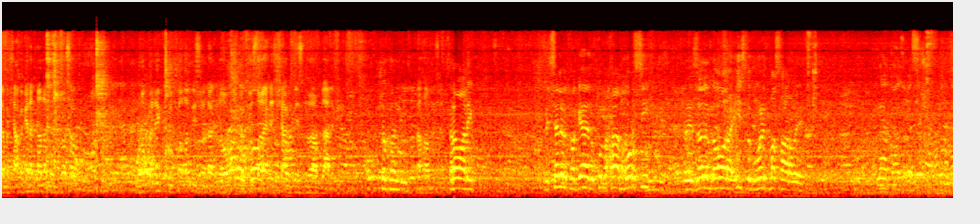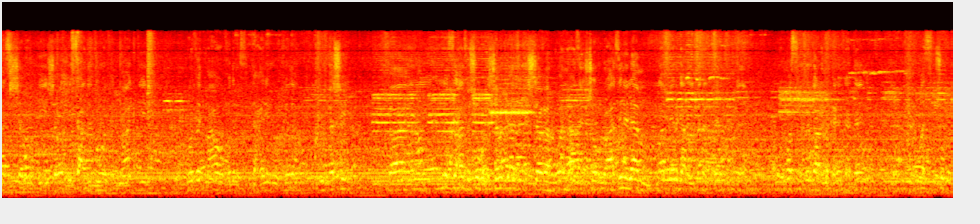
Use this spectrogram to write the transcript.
زي ما الشعب كده خدم وانتصر. وربنا يكرم إن شاء الله بإذن الله كده ويكون صالح للشعب بإذن الله رب العالمين. شكرا ليك. السلام عليكم. رسالة بتوجهها لدكتور محمد مرسي في ظل إن هو رئيس لجمهورية مصر العربية. لا أنا عاوز بس أشوف الناس الشباب دي. الشباب دي ساعدته وقفت معاه كتير. وقفت معاه وفتره التحرير وكده ماشي؟ فالناس دي عايزه شغل الشباب دي عايزة تشتغل وإحنا عايزين شغل وعايزين الأمن. الامن يرجع للبلد تاني ومصر ترجع لمكانتها تاني بس شغل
